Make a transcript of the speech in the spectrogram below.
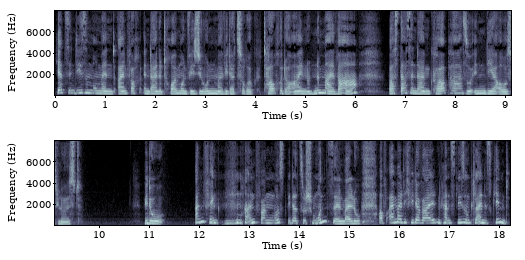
jetzt in diesem Moment einfach in deine Träume und Visionen mal wieder zurück. Tauche da ein und nimm mal wahr, was das in deinem Körper so in dir auslöst. Wie du anfäng, anfangen musst, wieder zu schmunzeln, weil du auf einmal dich wieder verhalten kannst wie so ein kleines Kind.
